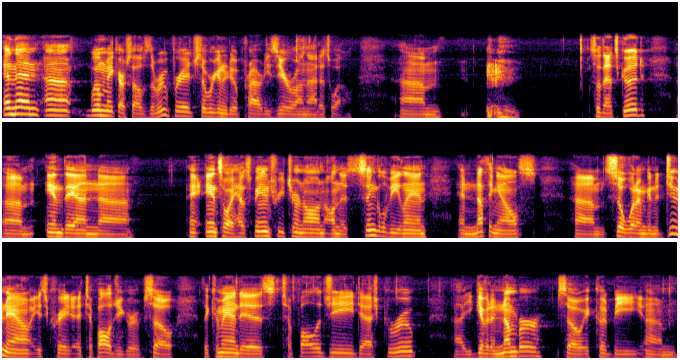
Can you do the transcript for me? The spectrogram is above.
and then uh, we'll make ourselves the root bridge, so we're going to do a priority zero on that as well. Um, so that's good, um, and then uh, and so I have spanning tree turned on on this single VLAN, and nothing else. Um, so what I'm going to do now is create a topology group. So the command is topology-group. Uh, you give it a number, so it could be um,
